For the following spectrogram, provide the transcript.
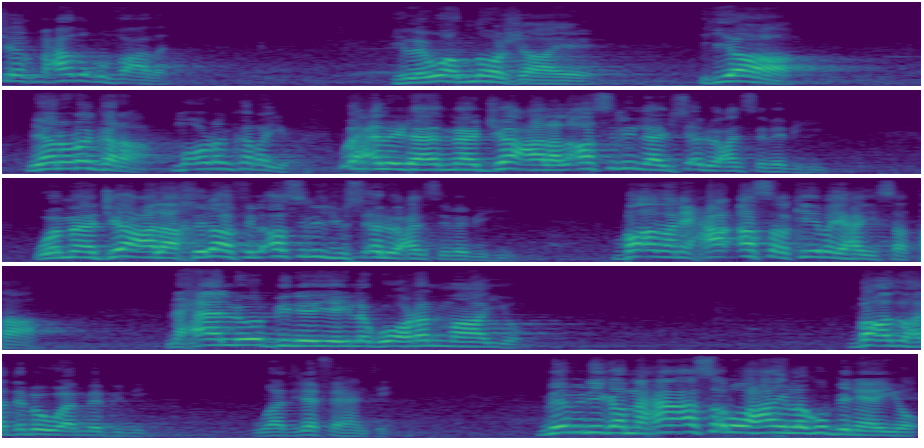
sheekh maxaad u qufacday ila waad nooshaaye ya miyaan odhan karaa ma odhan karayo waxaa la yidhahda maa jaa cala alasli laa yus'alu can sababihi wma jaa calى khilaafi اlasli yus'alu can sababihi ba'dani asalkiibay haysataa maxaa loo bineeyey lagu odhan maayo ba'du haddaba waa mebni waad ila fahantay mebniga maxaa asal u ahaa in lagu bineeyo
